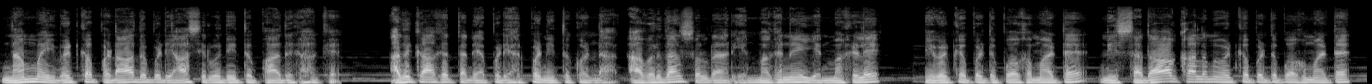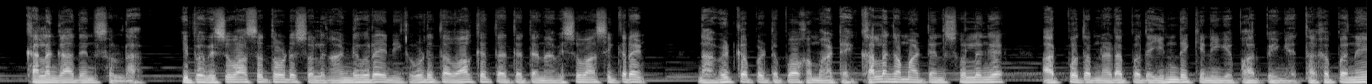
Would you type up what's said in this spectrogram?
நம்மை வெட்கப்படாதபடி ஆசிர்வதித்து பாதுகாக்க. அதுக்காக தன்னை அப்படி அர்ப்பணித்து கொண்டார். அவர் தான் சொல்றார் என் மகனே என் மகளே நீ வெட்கப்பட்டு போக மாட்ட. நீ சதா காலமும் வெட்கப்பட்டு போக மாட்ட. கலங்காதன்னு சொல்றார். இப்ப விசுவாசத்தோட சொல்லுங்க. ஆண்டவரே நீ கொடுத்த வாக்கு தத்தத்தை நான் விசுவாசிக்கிறேன். நான் வெட்கப்பட்டு போக மாட்டேன். கலங்க மாட்டேன்னு சொல்லுங்க. அற்புதம் நடப்பதை இன்றைக்கு நீங்க பார்ப்பீங்க. தகப்பனே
